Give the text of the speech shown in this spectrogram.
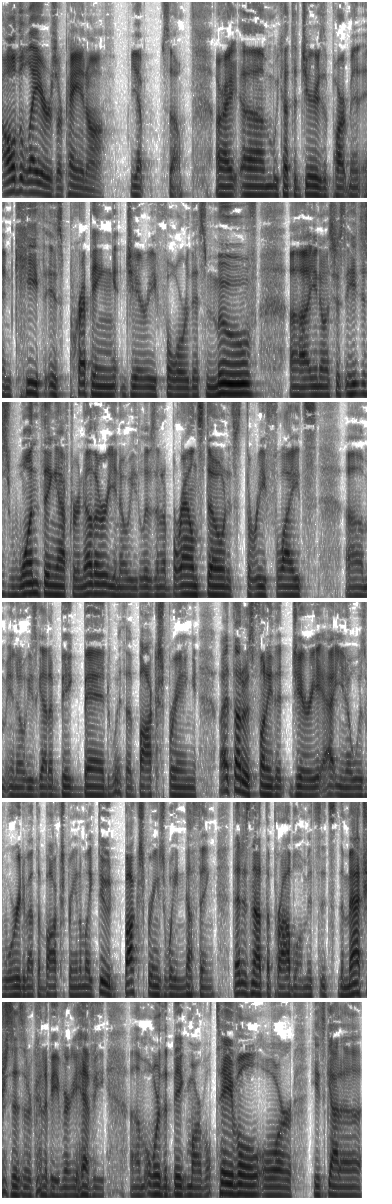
All the layers are paying off. Yep. So, all right. Um, we cut to Jerry's apartment, and Keith is prepping Jerry for this move. Uh, you know, it's just he's just one thing after another. You know, he lives in a brownstone. It's three flights. Um, you know, he's got a big bed with a box spring. I thought it was funny that Jerry, uh, you know, was worried about the box spring. And I'm like, dude, box springs weigh nothing. That is not the problem. It's it's the mattresses are going to be very heavy, um, or the big marble table, or he's got a,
